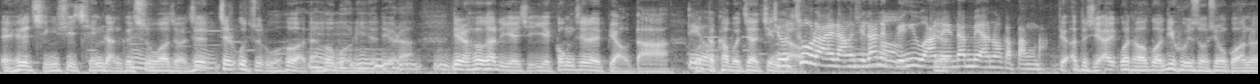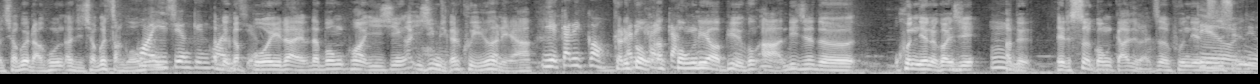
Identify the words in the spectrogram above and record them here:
诶，迄个情绪、情感跟抒发出来，这这物质如好啊，但好无力就对啦。你若好较厉的是伊的讲这个表达，我得较无这个劲就头。厝内人是咱的朋友，安尼对咱要安怎甲帮忙？对啊，就是哎我头讲，你分数伤悬了，超过六分，还是超过十五分，看医生经看医生背来，来帮看医生，啊，医生毋是甲你开药尔。伊会甲你讲，讲啊，开讲。了，比如讲啊，你这个婚姻的关系，啊，对，那个社工加入来做婚姻咨询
